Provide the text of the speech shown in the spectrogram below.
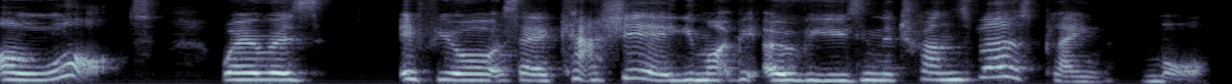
a lot. Whereas if you're, say, a cashier, you might be overusing the transverse plane more.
